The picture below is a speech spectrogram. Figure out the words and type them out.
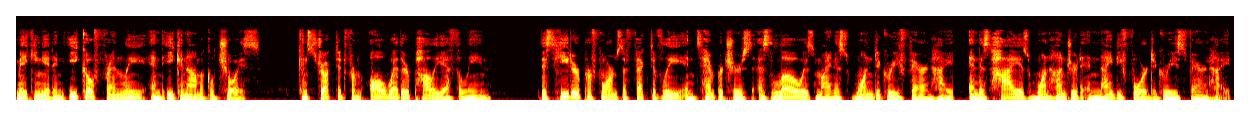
making it an eco-friendly and economical choice. Constructed from all-weather polyethylene, this heater performs effectively in temperatures as low as minus 1 degree Fahrenheit and as high as 194 degrees Fahrenheit.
